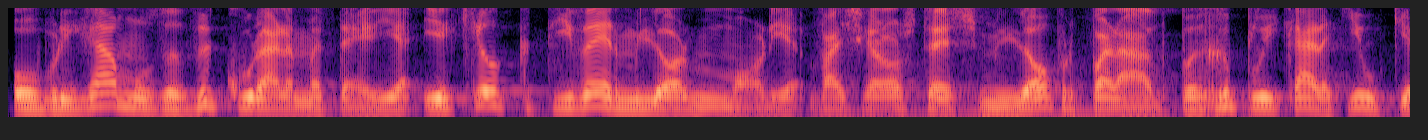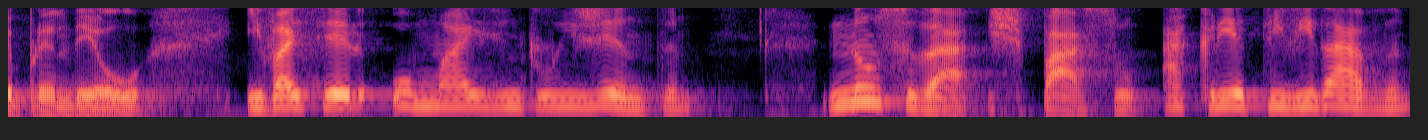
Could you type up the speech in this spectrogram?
obrigámos a decorar a matéria e aquele que tiver melhor memória vai chegar aos testes melhor preparado para replicar aquilo que aprendeu e vai ser o mais inteligente. Não se dá espaço à criatividade.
